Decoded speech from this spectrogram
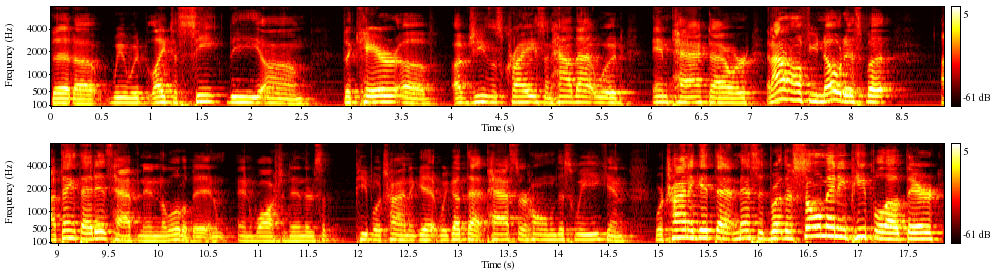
that uh, we would like to seek the um, the care of of Jesus Christ and how that would impact our. And I don't know if you noticed, but I think that is happening a little bit in, in Washington. There's some people trying to get. We got that pastor home this week, and we're trying to get that message. But there's so many people out there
